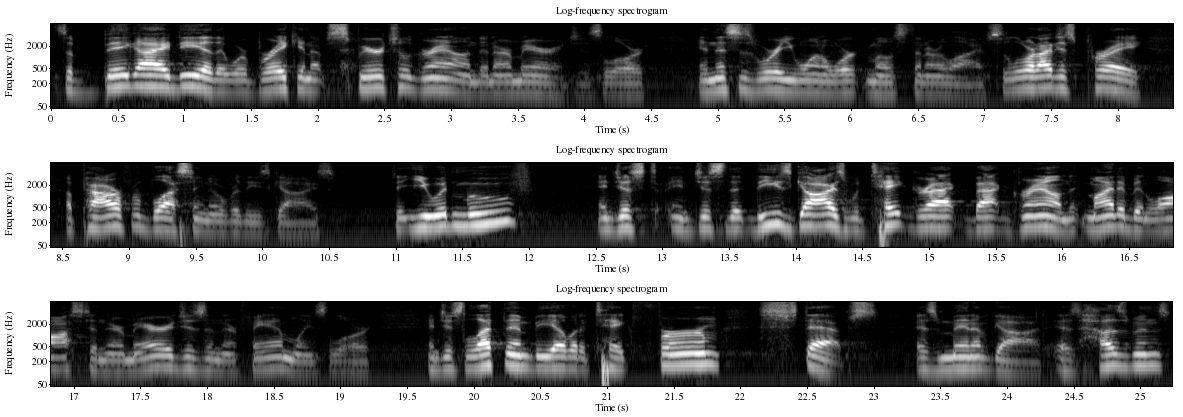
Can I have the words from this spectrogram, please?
It's a big idea that we're breaking up spiritual ground in our marriages, Lord. And this is where you want to work most in our lives. So, Lord, I just pray a powerful blessing over these guys. That you would move and just and just that these guys would take back ground that might have been lost in their marriages and their families, Lord, and just let them be able to take firm steps as men of God, as husbands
